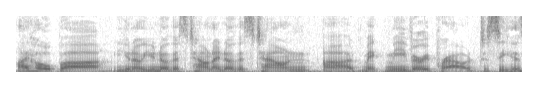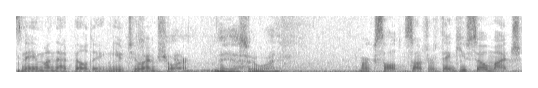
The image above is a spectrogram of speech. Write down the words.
I hope uh, you know you know this town. I know this town. Uh, make me very proud to see his name on that building. You too, I'm sure. Yes, it would. Mark Salter, thank you so much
